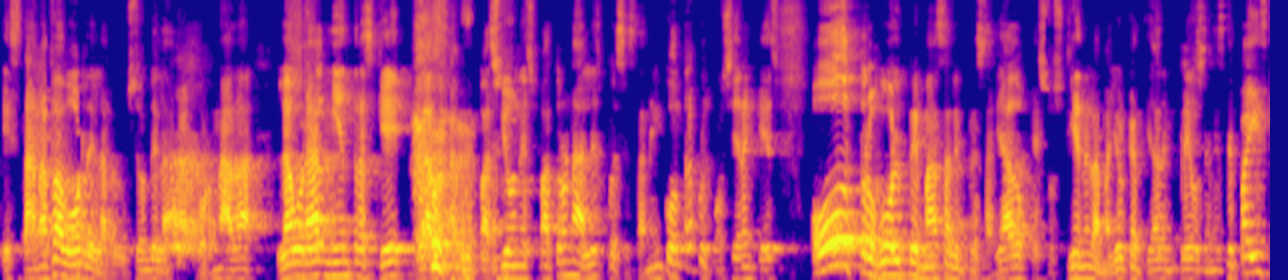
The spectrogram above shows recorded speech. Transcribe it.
están a favor de la reducción de la jornada laboral, mientras que las agrupaciones patronales pues están en contra porque consideran que es otro golpe más al empresariado que sostiene la mayor cantidad de empleos en este país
